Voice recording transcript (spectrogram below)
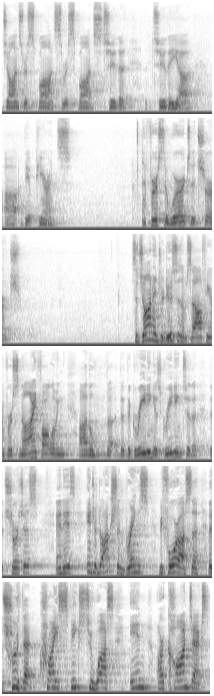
John's response, the response to the, to the, uh, uh, the appearance. And First, a word to the church. So, John introduces himself here in verse 9, following uh, the, the, the, greeting, his greeting to the, the churches. and his introduction brings before us the, the truth that Christ speaks to us in our context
